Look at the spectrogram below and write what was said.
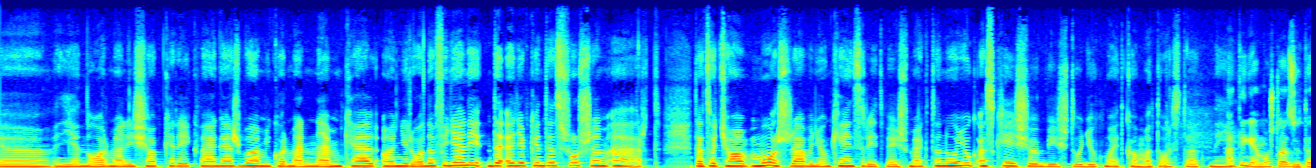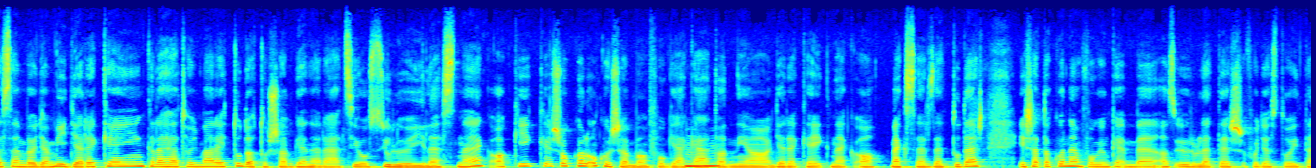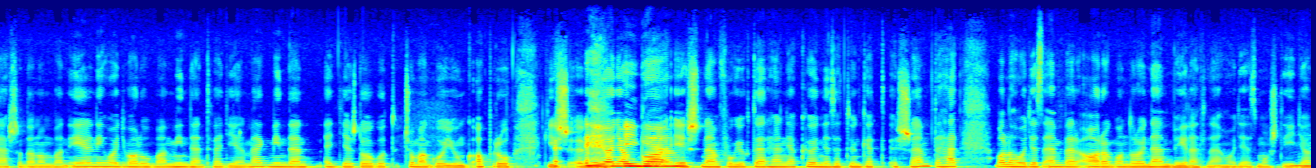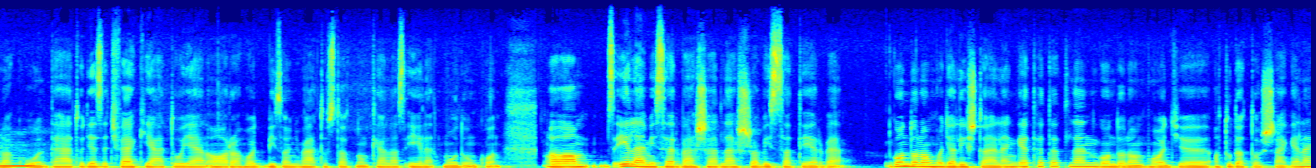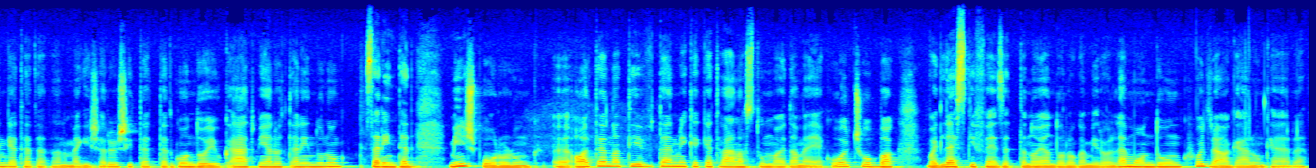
egy ilyen normálisabb kerékvágásba, amikor már nem kell annyira odafigyelni, de egyébként ez sosem árt. Tehát, hogyha most rá vagyunk kényszerítve és megtanuljuk, az később is tudjuk majd kamatoztatni. Hát igen, most az jut eszembe, hogy a mi gyerekeink lehet, hogy már egy tudatosabb generáció szülői lesz lesznek, akik sokkal okosabban fogják mm-hmm. átadni a gyerekeiknek a megszerzett tudást, és hát akkor nem fogunk ebben az őrületes fogyasztói társadalomban élni, hogy valóban mindent vegyél meg, minden egyes dolgot csomagoljunk apró kis műanyagba, és nem fogjuk terhelni a környezetünket sem. Tehát valahogy az ember arra gondol, hogy nem véletlen, hogy ez most így mm. alakul. Tehát, hogy ez egy felkiáltójel arra, hogy bizony változtatnunk kell az életmódunkon. Az élelmiszervásárlásra visszatér visszatérve, gondolom, hogy a lista elengedhetetlen, gondolom, hogy a tudatosság elengedhetetlen, meg is erősítetted, gondoljuk át, mielőtt elindulunk. Szerinted mi spórolunk? Alternatív termékeket választunk majd, amelyek olcsóbbak, vagy lesz kifejezetten olyan dolog, amiről lemondunk? Hogy reagálunk erre?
